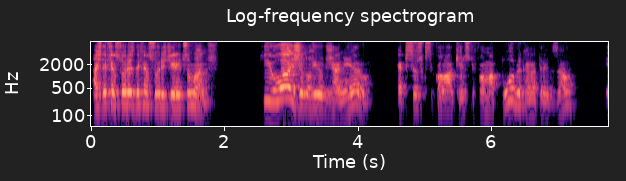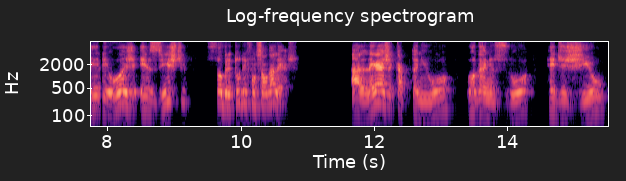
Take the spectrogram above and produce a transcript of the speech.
as defensoras e defensores de direitos humanos. Que hoje, no Rio de Janeiro, é preciso que se coloque isso de forma pública na televisão, ele hoje existe, sobretudo em função da LERJ. A LERJ capitaneou, organizou, redigiu,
